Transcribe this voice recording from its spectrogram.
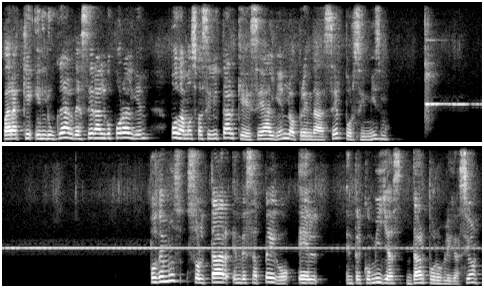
para que en lugar de hacer algo por alguien, podamos facilitar que ese alguien lo aprenda a hacer por sí mismo. Podemos soltar en desapego el, entre comillas, dar por obligación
